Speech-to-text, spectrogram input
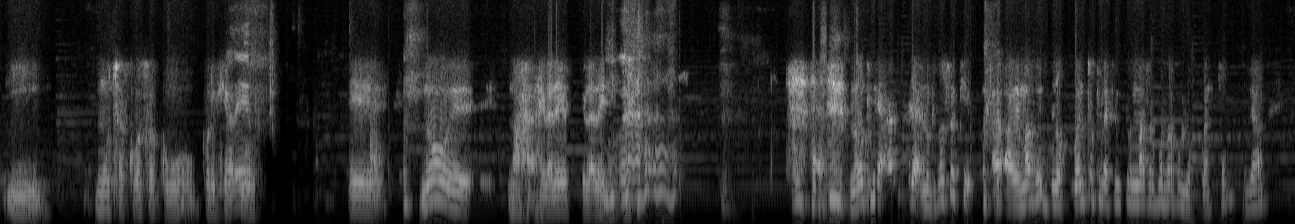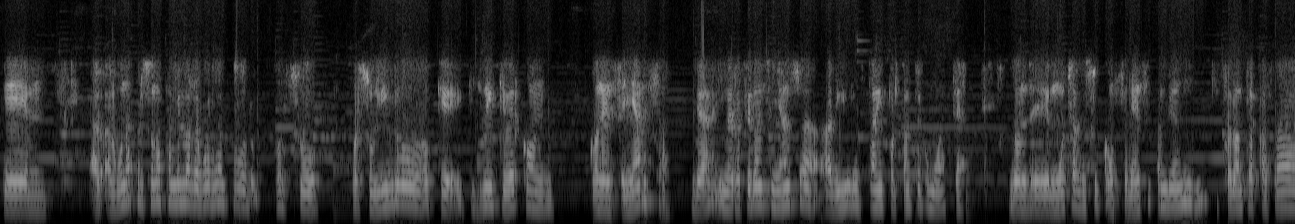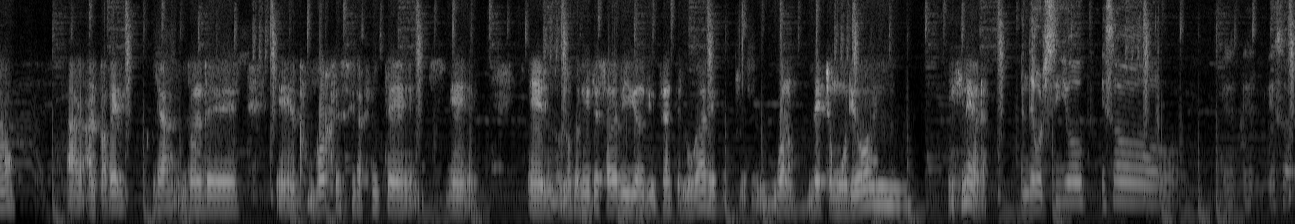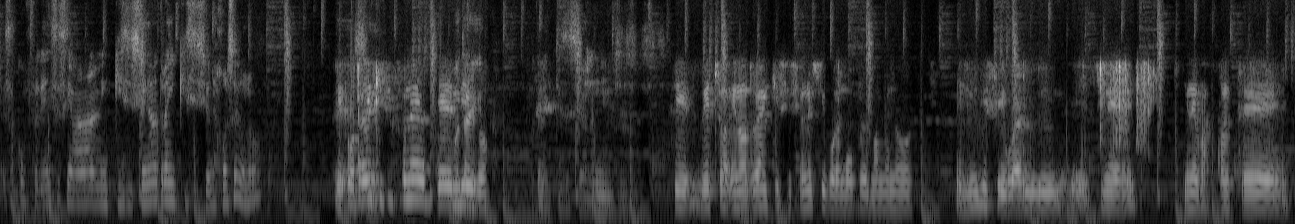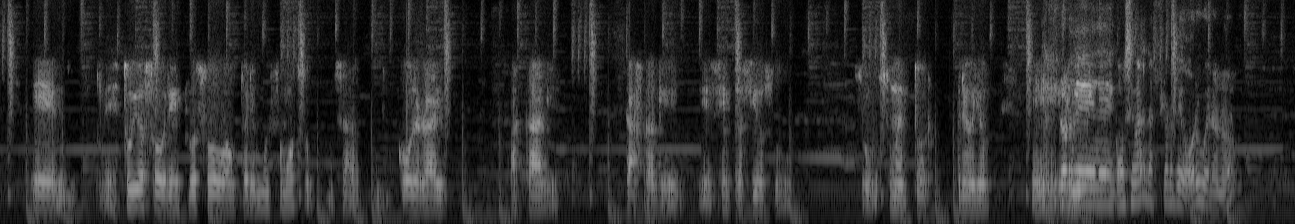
y muchas cosas como, por ejemplo, Aleph. eh, no, eh, no, el Aleph, el Aleph. No, mira, mira, lo que pasa es que a- además de, de los cuentos que la gente más recuerda por los cuentos, ya Eh, algunas personas también lo recuerdan por, por su por sus libros que, que tienen que ver con, con enseñanza, ya y me refiero a enseñanza a libros tan importantes como este, donde muchas de sus conferencias también fueron traspasadas al papel, ya donde eh, Borges y la gente eh, eh, lo, lo permite saber, vivió en diferentes lugares. Bueno, de hecho murió en, en Ginebra. En De Bolsillo, eso, e- esa- esas conferencias se llamaban Inquisiciones, otras Inquisiciones, José, ¿o no? Eh, Eh, otras sí, inquisiciones del Otra- libro. otras inquisiciones. Sí, sí, sí, sí. Sí, de hecho, en otras inquisiciones, si podemos ver más o menos el índice, igual eh, tiene, tiene bastante eh, estudios sobre incluso autores muy famosos, o sea, Coleridge, Pascal, Kafka, que eh, siempre ha sido su, su, su mentor, creo yo. La Eh, flor de. ¿Cómo se llama? La flor de Orwell, ¿o no?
